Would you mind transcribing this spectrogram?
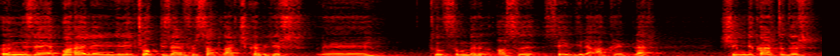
Önünüze parayla ilgili çok güzel fırsatlar çıkabilir. E, tılsımların ası sevgili akrepler. Şimdi kartıdır.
